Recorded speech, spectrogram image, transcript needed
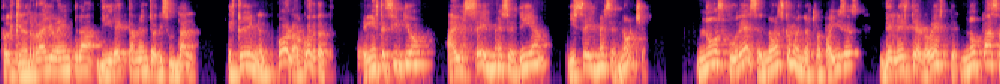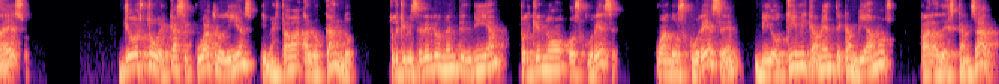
porque el rayo entra directamente horizontal. Estoy en el polo, acuérdate. En este sitio hay seis meses día y seis meses noche. No oscurece, no es como en nuestros países del este al oeste. No pasa eso. Yo estuve casi cuatro días y me estaba alocando porque mi cerebro no entendía por qué no oscurece. Cuando oscurece, bioquímicamente cambiamos para descansar.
